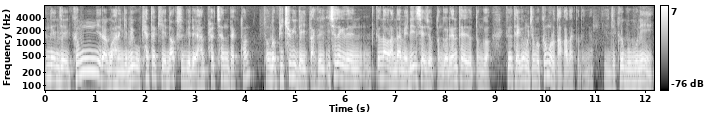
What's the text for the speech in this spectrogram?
근데 이제 금이라고 하는 게 미국 켄터키 넉스빌에 한 8,100톤 정도 비축이 돼 있다. 그 2차 세계대전 끝나고 난 다음에 리스해 줬던 거, 렌트해 줬던 거, 그 대금을 전부 금으로 다 받았거든요. 이제 그 부분이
